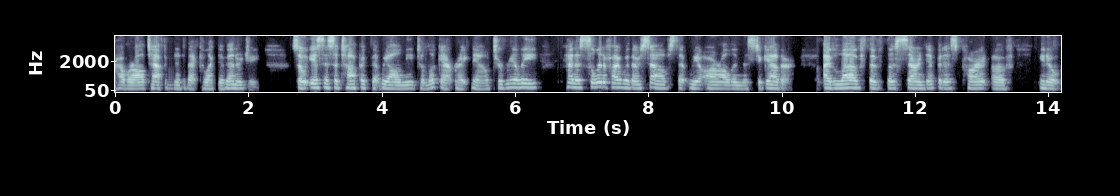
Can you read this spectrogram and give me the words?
how we're all tapping into that collective energy. So, is this a topic that we all need to look at right now to really kind of solidify with ourselves that we are all in this together? I love the, the serendipitous part of, you know,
